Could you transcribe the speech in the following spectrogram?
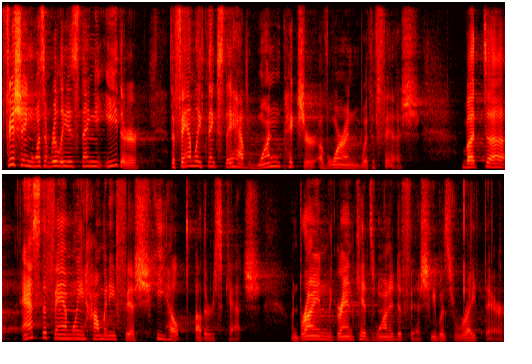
fishing wasn't really his thing either. The family thinks they have one picture of Warren with a fish. But uh, ask the family how many fish he helped others catch. When Brian the grandkids wanted to fish, he was right there.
